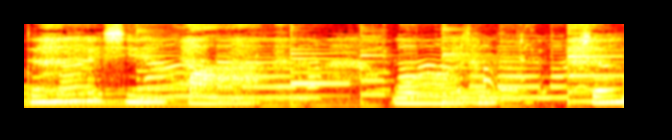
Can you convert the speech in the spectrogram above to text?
的那些话，我的整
